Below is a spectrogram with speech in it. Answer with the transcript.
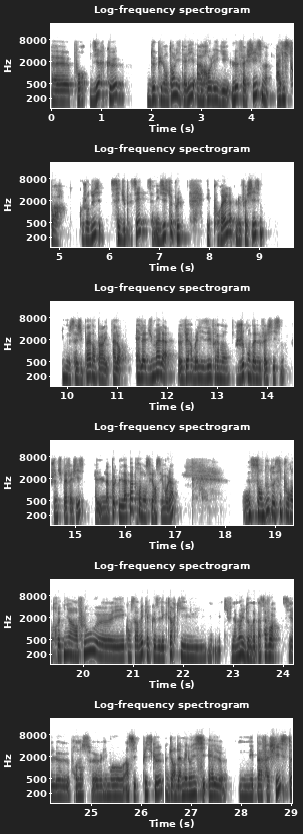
euh, pour dire que depuis longtemps, l'Italie a relégué le fascisme à l'histoire. Qu'aujourd'hui, c'est du passé, ça n'existe plus. Et pour elle, le fascisme, il ne s'agit pas d'en parler. Alors, elle a du mal à verbaliser vraiment « je condamne le fascisme, je ne suis pas fasciste ». Elle l'a pas prononcé en ces mots-là sans doute aussi pour entretenir un flou euh, et conserver quelques électeurs qui, qui finalement lui donneraient pas sa voix si elle prononce euh, les mots ainsi. Puisque Giorgia Meloni, si elle n'est pas fasciste,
